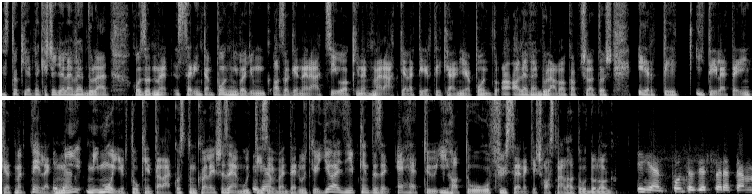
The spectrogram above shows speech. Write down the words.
Ez tök érdekes, hogy a levendulát hozod, mert szerintem pont mi vagyunk az a generáció, akinek már át kellett értékelnie pont a levendulával kapcsolatos értékítéleteinket, mert tényleg Igen. mi, mi moírtóként találkoztunk vele, és az elmúlt Igen. tíz évben derült ki, hogy ja, egyébként ez egy ehető, iható, fűszernek is használható dolog. Igen, pont ezért szeretem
